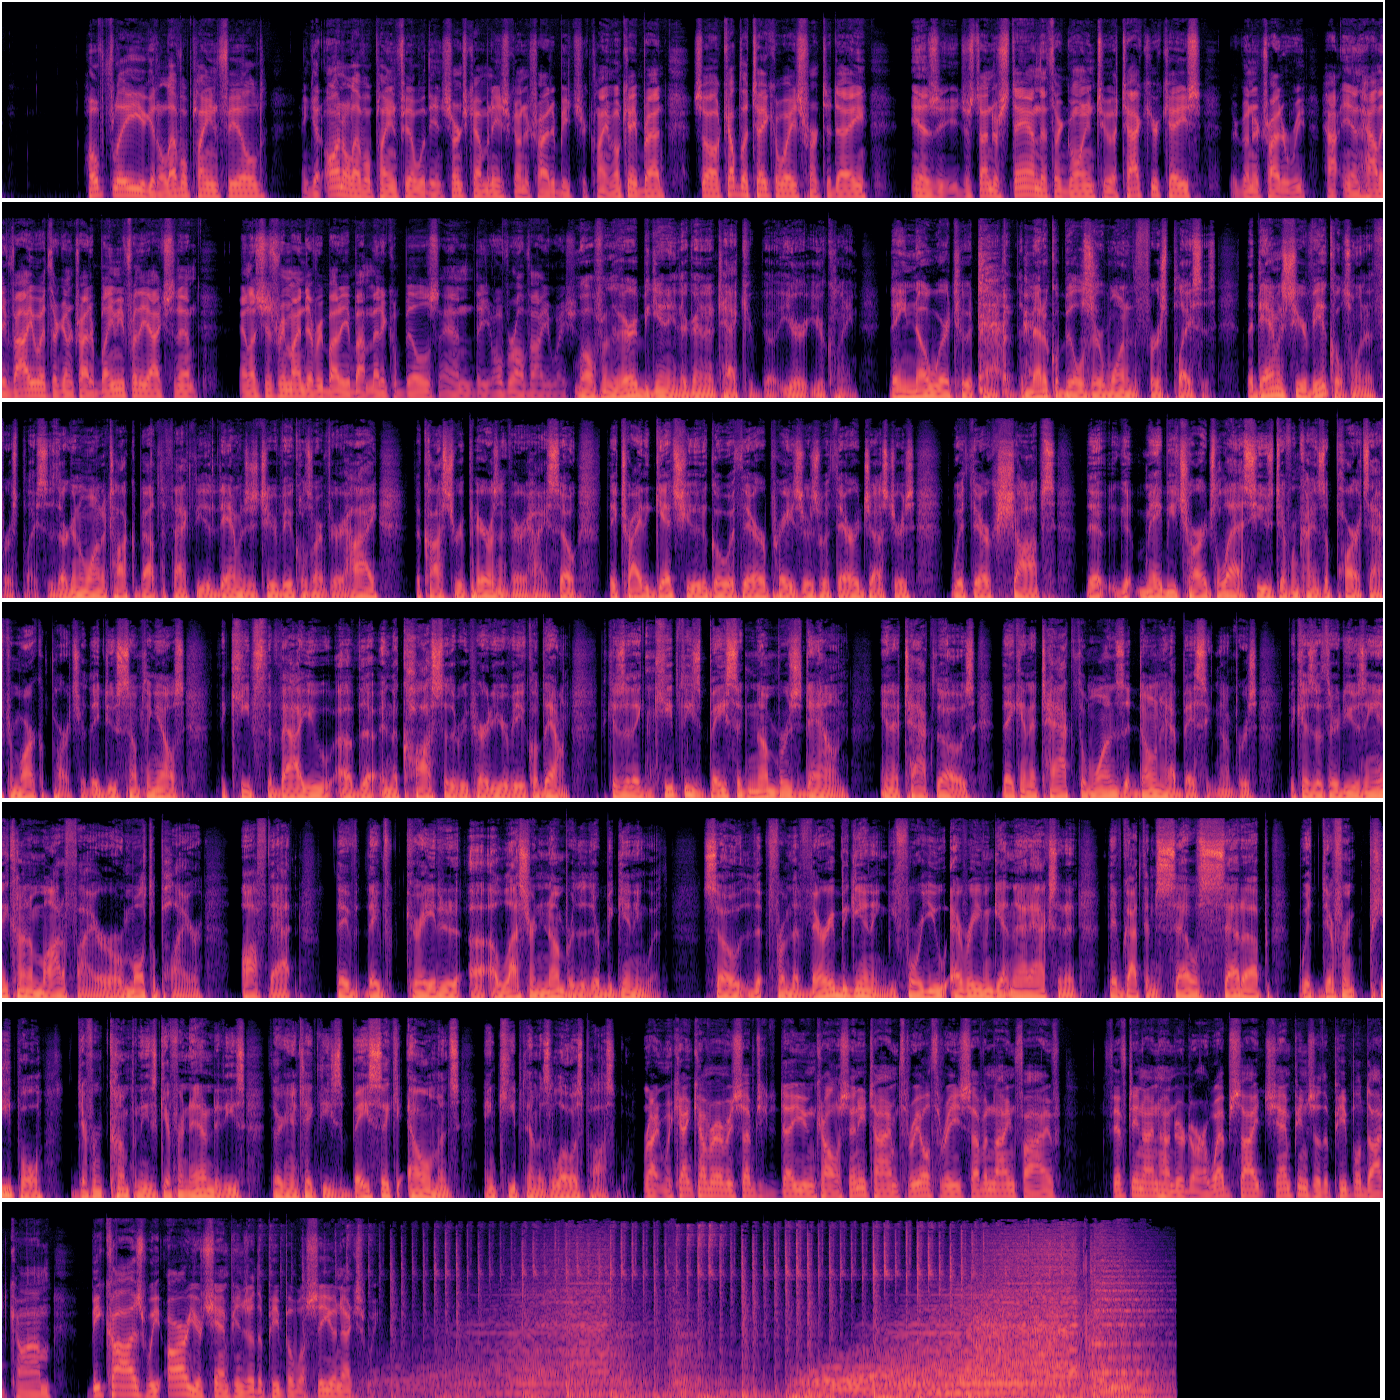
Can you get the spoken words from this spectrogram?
Hopefully, you get a level playing field and get on a level playing field with the insurance company who's going to try to beat your claim. Okay, Brad. So a couple of takeaways for today is just understand that they're going to attack your case. They're going to try to re, how, and how they value it. They're going to try to blame you for the accident. And let's just remind everybody about medical bills and the overall valuation. Well, from the very beginning, they're going to attack your bill, your your claim. They know where to attack it. The medical bills are one of the first places. The damage to your vehicle is one of the first places. They're going to want to talk about the fact that the damages to your vehicles aren't very high. The cost of repair isn't very high. So they try to get you to go with their appraisers, with their adjusters, with their shops that maybe charge less, use different kinds of parts, aftermarket parts, or they do something else that keeps the value of the and the cost of the repair to your vehicle down. Because if they can keep these basic numbers down, and attack those, they can attack the ones that don't have basic numbers because if they're using any kind of modifier or multiplier off that, they've they've created a, a lesser number that they're beginning with. So from the very beginning, before you ever even get in that accident, they've got themselves set up with different people, different companies, different entities. They're going to take these basic elements and keep them as low as possible. Right. We can't cover every subject today. You can call us anytime, 303 795 5900 or our website, championsofthepeople.com. Because we are your champions of the people. We'll see you next week.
